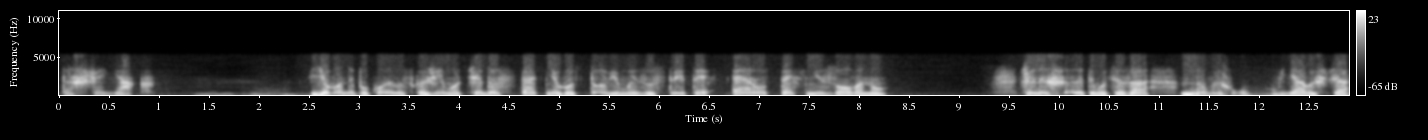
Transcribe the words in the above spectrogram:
та ще як. Його непокоїло, скажімо, чи достатньо готові ми зустріти еру технізовану, чи не ширитимуться за нових умов явища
